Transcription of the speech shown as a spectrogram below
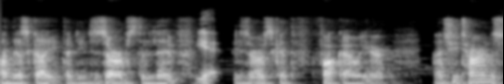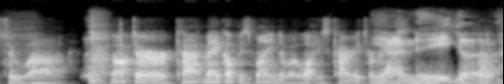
on this guy that he deserves to live. Yeah. He deserves to get the fuck out of here." And she turns to uh, Doctor. Can't make up his mind about what his character Yan is. Rigel. Uh,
